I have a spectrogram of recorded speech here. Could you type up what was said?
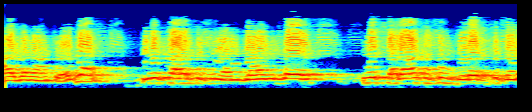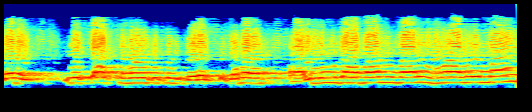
حاضر ہم تو ہے یہ کار کسی انجام دے یہ سراغ کو درست کرے یہ چاک سماؤں کو درست کرے آئی مدابانی باری حوالے مائیں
